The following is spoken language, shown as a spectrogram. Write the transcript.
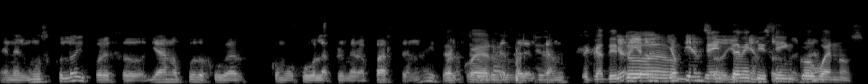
en el músculo y por eso ya no pudo jugar como jugó la primera parte, ¿no? Y por eso tuvo que acuerdo. hacer el Partido. cambio. Tecatito, Yo- yo- yo pienso, yo 20, pienso, 25 ¿verdad? buenos.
